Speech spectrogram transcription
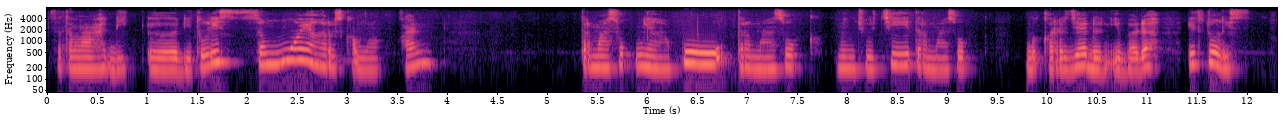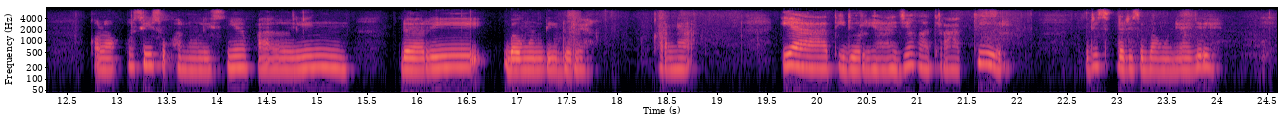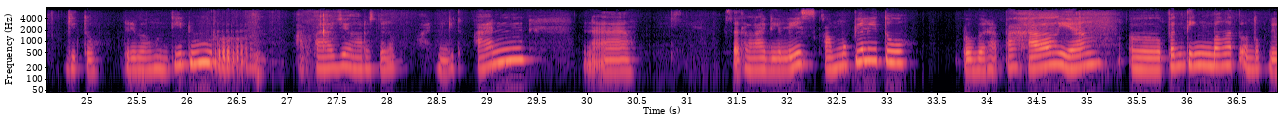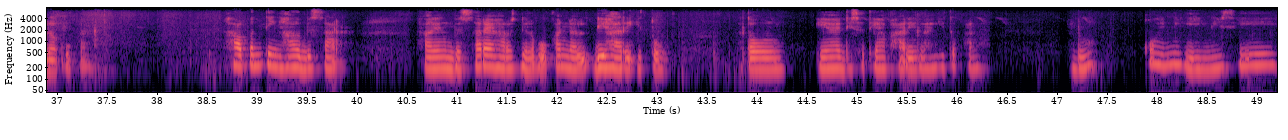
setelah di, e, ditulis semua yang harus kamu lakukan termasuk nyapu termasuk mencuci termasuk bekerja dan ibadah itu tulis. Kalau aku sih suka nulisnya paling dari bangun tidur ya. Karena ya tidurnya aja nggak teratur jadi dari sebangunnya aja deh. Gitu. Dari bangun tidur. Apa aja yang harus dilakukan gitu kan. Nah setelah di list kamu pilih tuh beberapa hal yang uh, penting banget untuk dilakukan. Hal penting hal besar. Hal yang besar yang harus dilakukan di hari itu. Atau ya di setiap hari lah gitu kan. Aduh kok ini gini sih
